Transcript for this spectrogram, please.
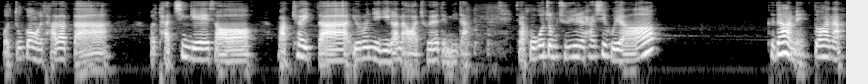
뭐 뚜껑을 닫았다, 뭐 닫힌 게에서 막혀 있다 이런 얘기가 나와줘야 됩니다. 자, 그거 좀 주의를 하시고요. 그 다음에 또 하나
